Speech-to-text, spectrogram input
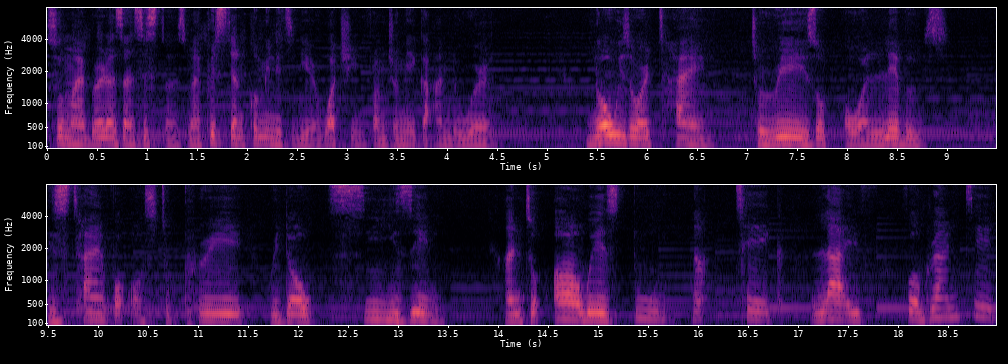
So my brothers and sisters, my Christian community there watching from Jamaica and the world, now is our time to raise up our levels. It's time for us to pray without ceasing and to always do not take life for granted.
